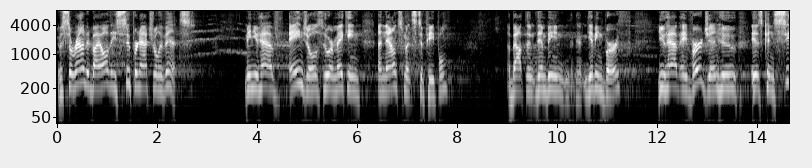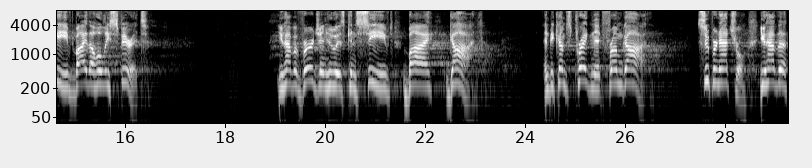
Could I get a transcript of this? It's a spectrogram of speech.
it was surrounded by all these supernatural events. I mean, you have angels who are making announcements to people about them, being, giving birth. You have a virgin who is conceived by the Holy Spirit. You have a virgin who is conceived by God and becomes pregnant from God. Supernatural. You have the,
